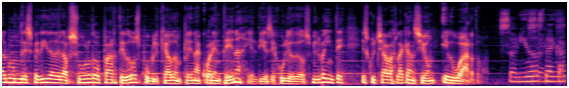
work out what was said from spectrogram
Del álbum Despedida del Absurdo, parte 2, publicado en plena cuarentena, el 10 de julio de 2020, escuchabas la canción Eduardo. Sonidos de acá.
